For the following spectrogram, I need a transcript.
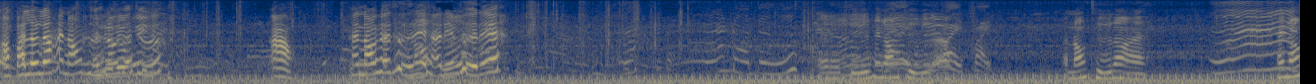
เอาไปเร็วๆให้น้องถือให้น้องช่วยถืออ้าวให้น้องช่วยถือดิอันนี้ถือดิให้หนูถือให้น้องถือไปอะไปให้น้องถือหน่อย ให้น้อง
